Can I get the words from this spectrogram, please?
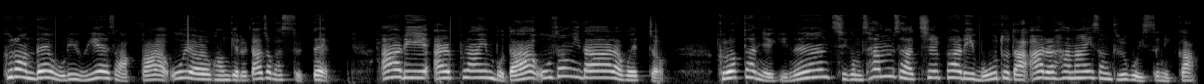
그런데 우리 위에서 아까 우열 관계를 따져봤을 때 R이 R'보다 우성이다 라고 했죠. 그렇단 얘기는 지금 3, 4, 7, 8이 모두 다 R을 하나 이상 들고 있으니까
